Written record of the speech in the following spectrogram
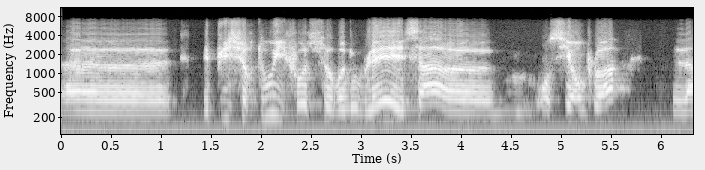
Euh, et puis surtout, il faut se renouveler et ça, on s'y emploie. Là,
